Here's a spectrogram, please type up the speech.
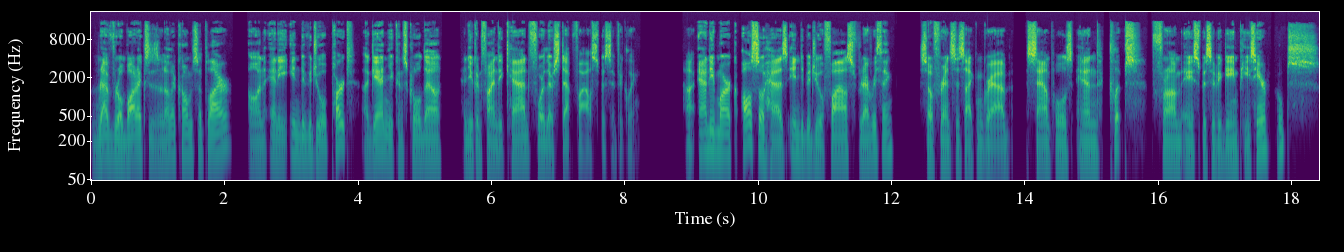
Rev Robotics is another common supplier. On any individual part, again, you can scroll down and you can find the CAD for their step file specifically. Uh, AndyMark also has individual files for everything. So, for instance, I can grab samples and clips from a specific game piece here. Oops.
